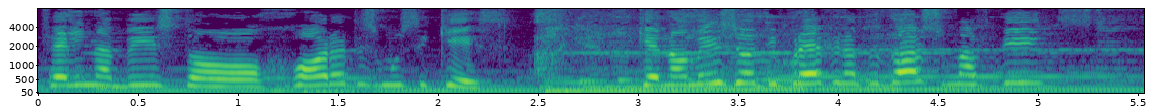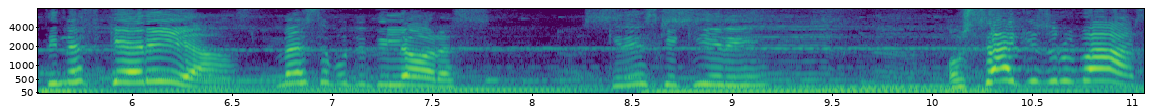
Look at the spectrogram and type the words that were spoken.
Θέλει να μπει στο χώρο της μουσικής. Και νομίζω ότι πρέπει να του δώσουμε αυτή την ευκαιρία μέσα από την τηλεόραση. Κυρίες και κύριοι, ο Σάκης Ρουβάς.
